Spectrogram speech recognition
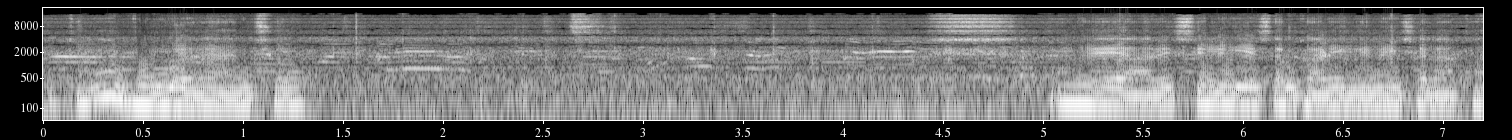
कितना दूर है रैंचो अरे यार, इसीलिए ये सब गाड़ी में नहीं चलाता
